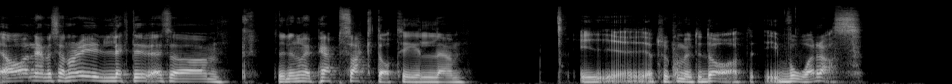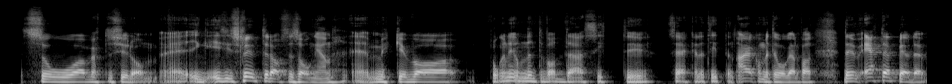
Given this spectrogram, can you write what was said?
ja, nej, men sen har det ju läckt ut. Alltså, tydligen har ju Pep sagt då till... I, jag tror det kom ut idag att i våras så möttes ju de eh, i, i slutet av säsongen. Eh, mycket var... Frågan är om det inte var där City säkrade titeln. Nej, jag kommer inte ihåg i alla fall. 1-1 blev det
